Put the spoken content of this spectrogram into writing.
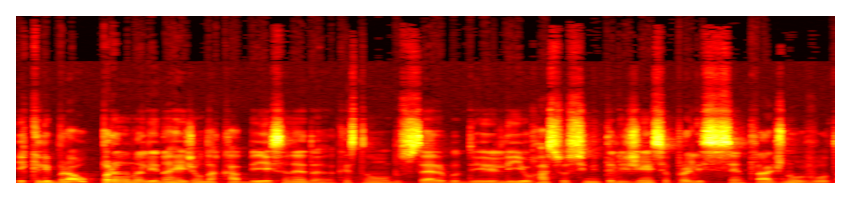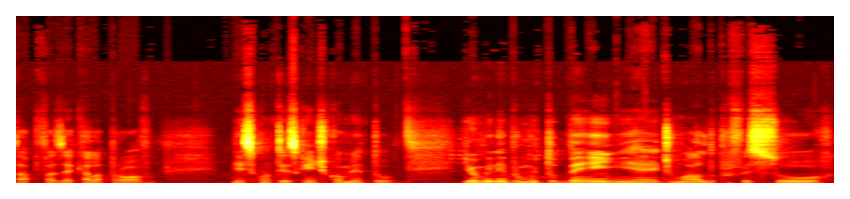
equilibrar o prana ali na região da cabeça, né, da questão do cérebro dele ali, o raciocínio e inteligência para ele se centrar de novo e voltar para fazer aquela prova, nesse contexto que a gente comentou. E eu me lembro muito bem é, de uma aula do professor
